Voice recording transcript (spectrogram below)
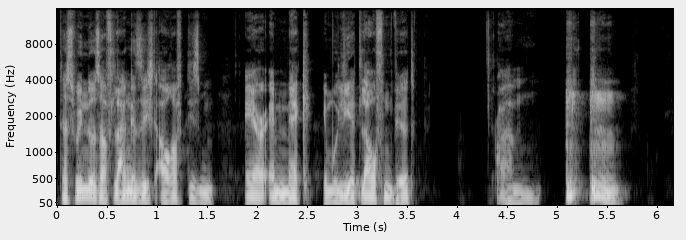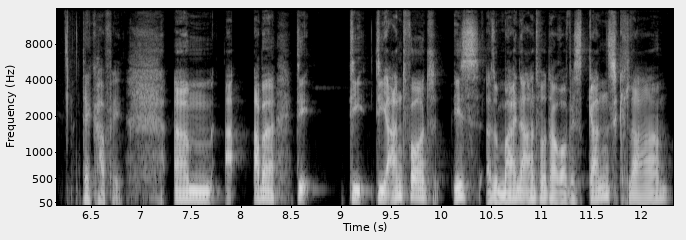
dass Windows auf lange Sicht auch auf diesem ARM Mac emuliert laufen wird. Ähm, der Kaffee. Ähm, aber die, die, die Antwort ist, also meine Antwort darauf ist ganz klar,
